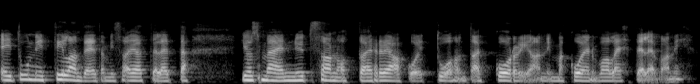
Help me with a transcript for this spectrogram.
ei tule niitä tilanteita, missä ajattelee, että jos mä en nyt sano tai reagoi tuohon tai korjaan, niin mä koen valehtelevani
